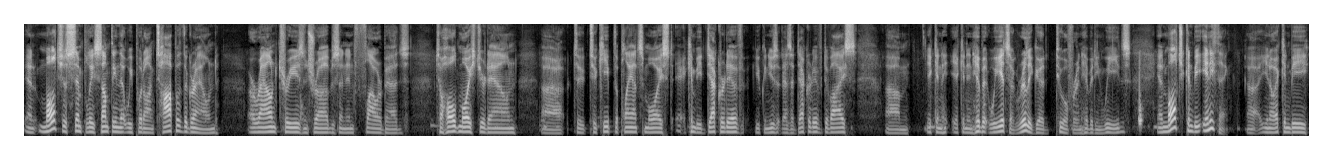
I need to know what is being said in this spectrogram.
And mulch is simply something that we put on top of the ground around trees and shrubs and in flower beds to hold moisture down, uh, to, to keep the plants moist. It can be decorative. You can use it as a decorative device. Um, it can it can inhibit weeds. It's a really good tool for inhibiting weeds. And mulch can be anything. Uh, you know, it can be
